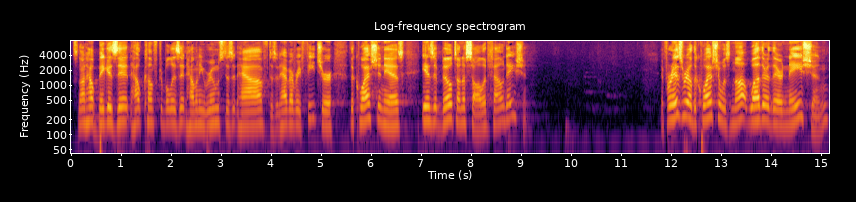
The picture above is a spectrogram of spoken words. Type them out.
It's not how big is it? How comfortable is it? How many rooms does it have? Does it have every feature? The question is is it built on a solid foundation? And for Israel, the question was not whether their nation,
